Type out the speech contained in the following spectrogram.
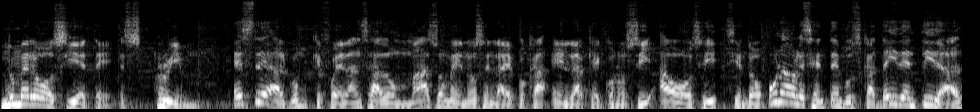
Número 7. Scream. Este álbum, que fue lanzado más o menos en la época en la que conocí a Ozzy, siendo un adolescente en busca de identidad,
